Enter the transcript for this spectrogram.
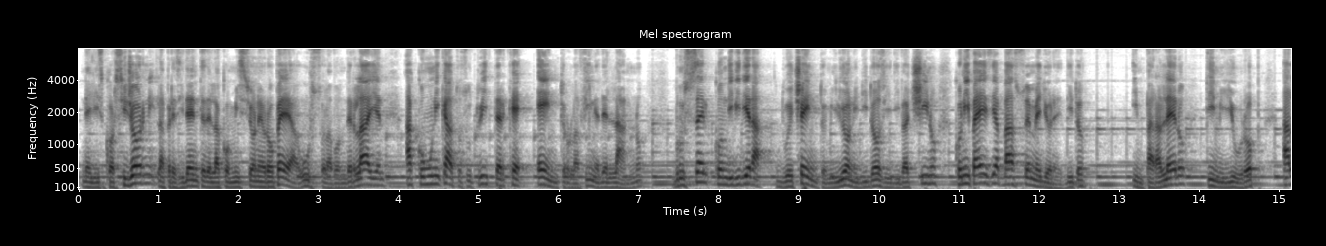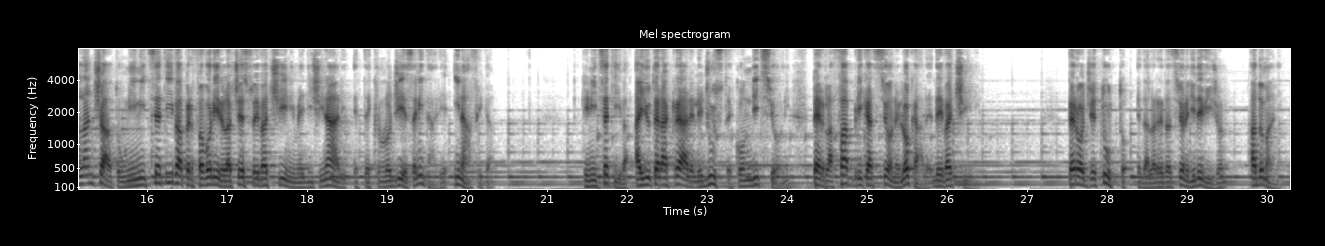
Negli scorsi giorni la Presidente della Commissione europea, Ursula von der Leyen, ha comunicato su Twitter che entro la fine dell'anno Bruxelles condividerà 200 milioni di dosi di vaccino con i paesi a basso e medio reddito. In parallelo, Team Europe ha lanciato un'iniziativa per favorire l'accesso ai vaccini medicinali e tecnologie sanitarie in Africa. L'iniziativa aiuterà a creare le giuste condizioni per la fabbricazione locale dei vaccini. Per oggi è tutto e dalla redazione di The Vision a domani.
